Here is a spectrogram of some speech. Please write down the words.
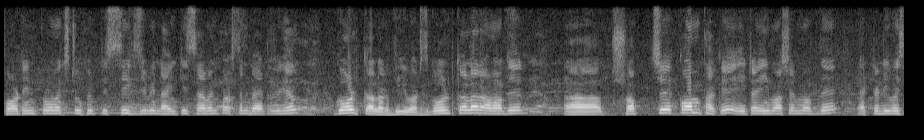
fourteen pro max two fifty six GB ninety seven percent battery health gold colour viewers gold colour আমাদের সবচেয়ে কম থাকে, এটা এই মাসের মধ্যে একটা ডিভাইস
